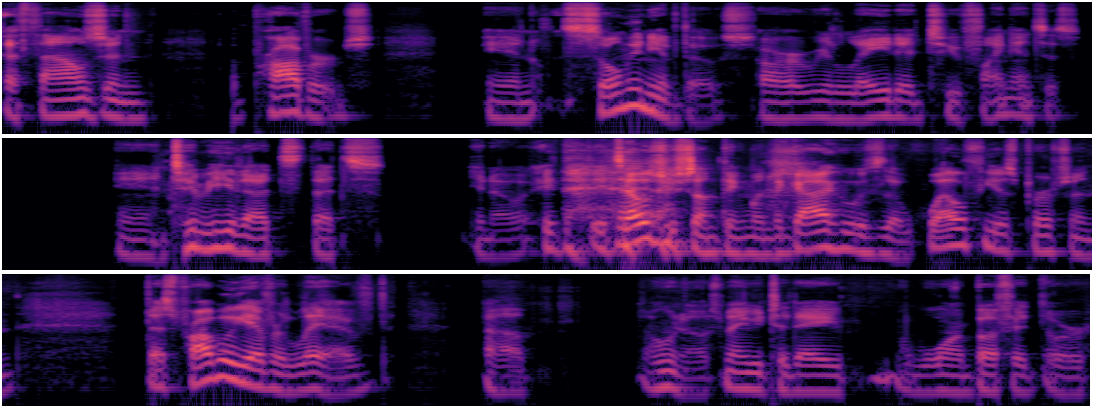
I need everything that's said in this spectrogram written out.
a thousand proverbs and so many of those are related to finances and to me, that's that's you know, it, it tells you something when the guy who is the wealthiest person that's probably ever lived, uh, who knows, maybe today Warren Buffett or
